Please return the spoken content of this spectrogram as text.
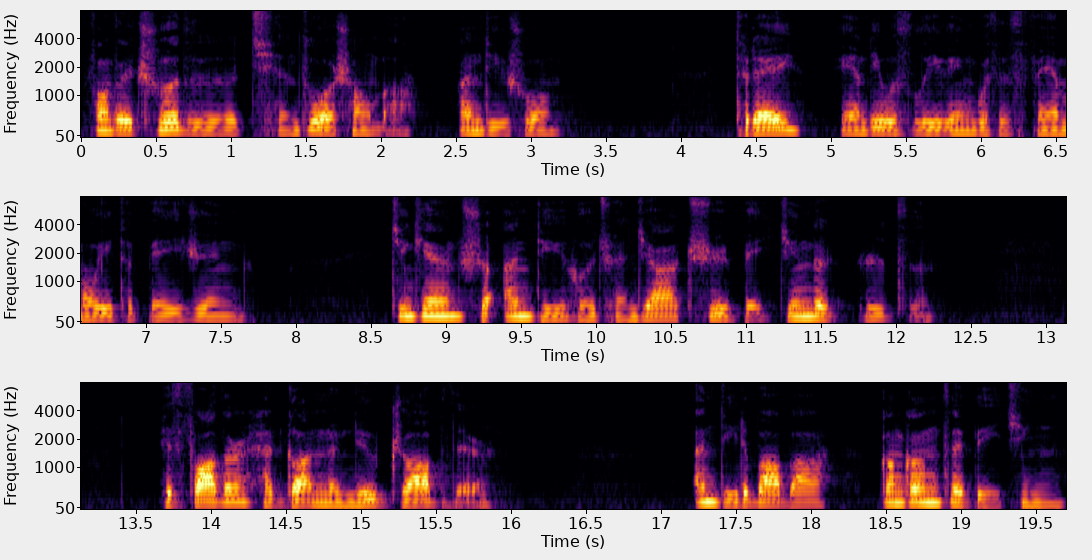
放在车子的前座上吧，安迪说。Today, Andy was leaving with his family to Beijing. 今天是安迪和全家去北京的日子。His father had gotten a new job there. 安迪的爸爸刚刚在北京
